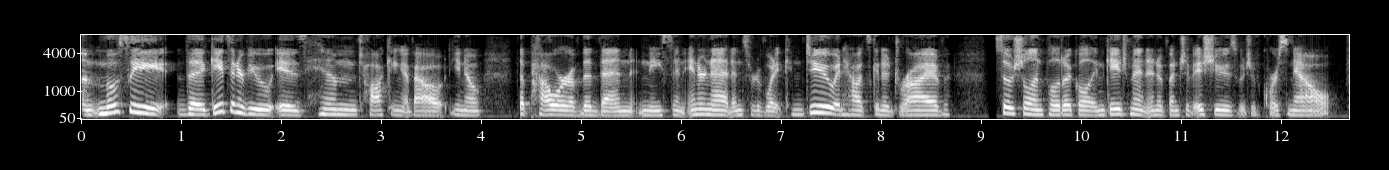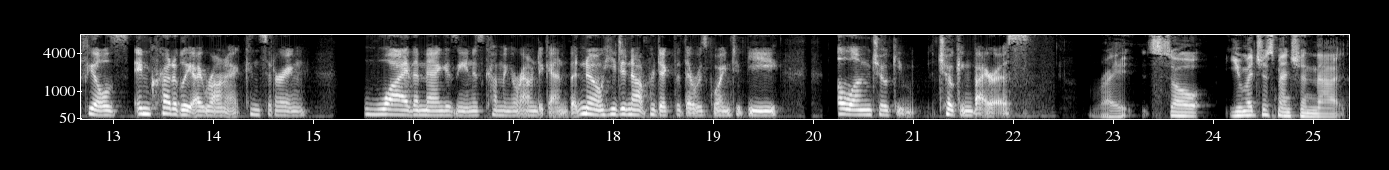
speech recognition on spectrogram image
Um, mostly, the Gates interview is him talking about, you know, the power of the then nascent internet and sort of what it can do and how it's going to drive social and political engagement in a bunch of issues, which of course now feels incredibly ironic considering why the magazine is coming around again. But no, he did not predict that there was going to be a lung choking choking virus. Right. So you might just mentioned that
